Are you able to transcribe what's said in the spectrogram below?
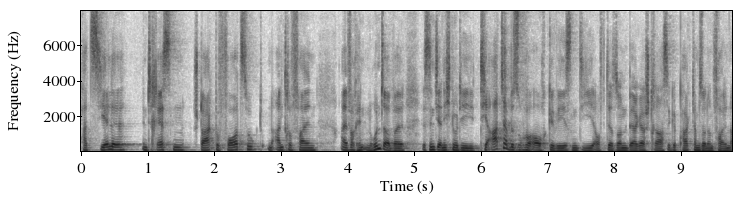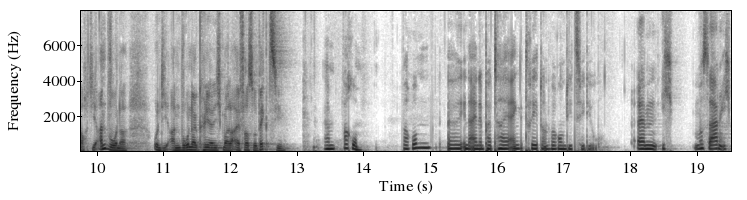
partielle Interessen stark bevorzugt und andere fallen einfach hinten runter, weil es sind ja nicht nur die Theaterbesucher auch gewesen, die auf der Sonnenberger Straße geparkt haben, sondern vor allem auch die Anwohner. Und die Anwohner können ja nicht mal einfach so wegziehen. Ähm, warum? Warum äh, in eine Partei eingetreten und warum die CDU? Ähm, ich muss sagen, ich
